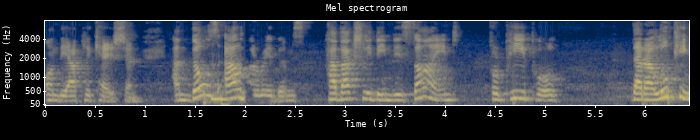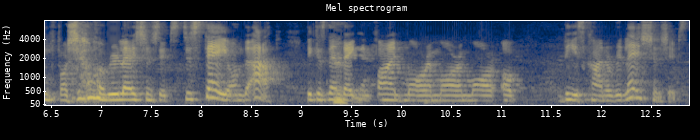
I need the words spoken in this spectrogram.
on the application. And those mm-hmm. algorithms have actually been designed for people that are looking for shallow relationships to stay on the app because then they can find more and more and more of these kind of relationships.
